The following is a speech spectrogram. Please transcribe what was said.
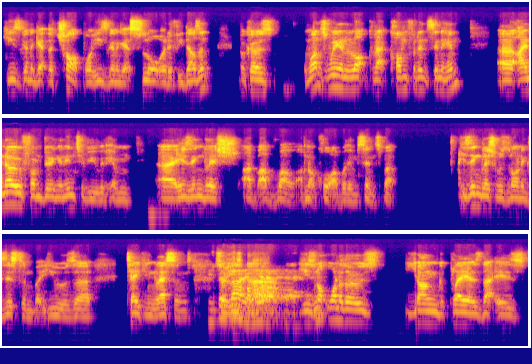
he's going to get the chop or he's going to get slaughtered if he doesn't. Because once we unlock that confidence in him, uh, I know from doing an interview with him, uh, his English, I've, I've, well, I've not caught up with him since, but his English was non existent, but he was uh, taking lessons. He's So he's not, yeah. he's not one of those young players that is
